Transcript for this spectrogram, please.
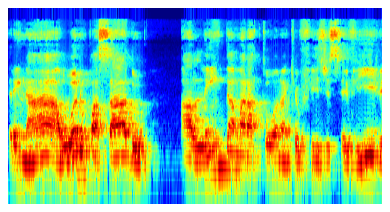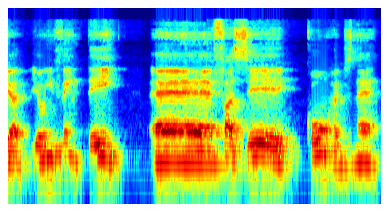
treinar. O ano passado, além da maratona que eu fiz de Sevilha, eu inventei é, fazer Conrads, né?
